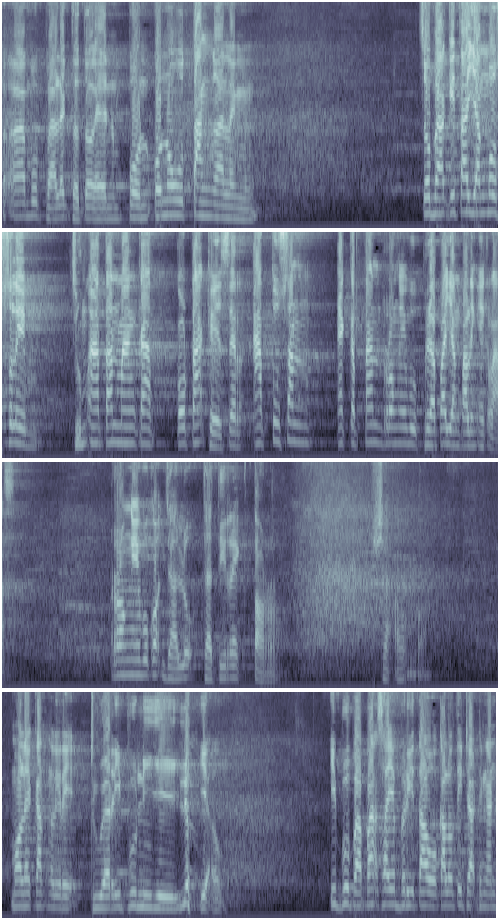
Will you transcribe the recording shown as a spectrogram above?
Kamu balik dodol handphone kono utang kaleng coba kita yang muslim jumatan mangkat kotak geser atusan eketan rongewu berapa yang paling ikhlas? Rongewu kok jaluk dadi rektor. Insya Allah malaikat ngelirik 2000 niye? Lah ya Allah. Ibu bapak saya beritahu kalau tidak dengan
